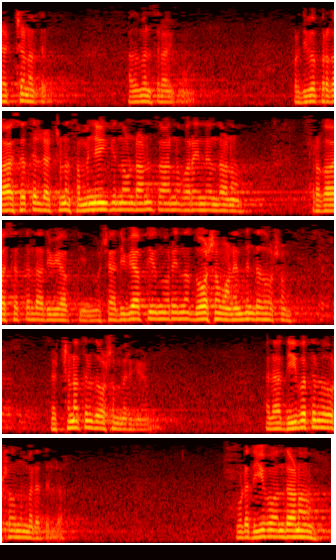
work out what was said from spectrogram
ലക്ഷണത്തിൽ. അത് മനസ്സിലാക്കി പോകണം പ്രതിഭപ്രകാശത്തിൽ ലക്ഷണം സമന്വയിക്കുന്നതുകൊണ്ടാണ് സാറിന് പറയുന്നത് എന്താണ്? പ്രകാശത്തിൽ അതിവ്യാപ്തി എന്ന്. പക്ഷെ അതിവ്യാപ്തി എന്ന് പറയുന്ന ദോഷമാണ്. എന്തിന്റെ ദോഷം? ലക്ഷണത്തിൽ ദോഷം വരികയാണ്. അല്ല ദീപത്തിന് ദോഷമൊന്നും വരത്തില്ല. ഇവിടെ ദീപം എന്താണ്?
